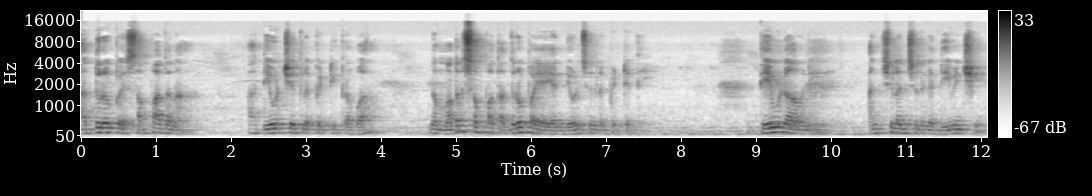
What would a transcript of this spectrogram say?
అర్ధ రూపాయి సంపాదన ఆ దేవుడి చేతిలో పెట్టి ప్రభా నా మొదటి సంపాద అర్ధ రూపాయి అని దేవుడి చేతిలో పెట్టింది. దేవుడు ఆమెని అంచెలంచెలుగా దీవించి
